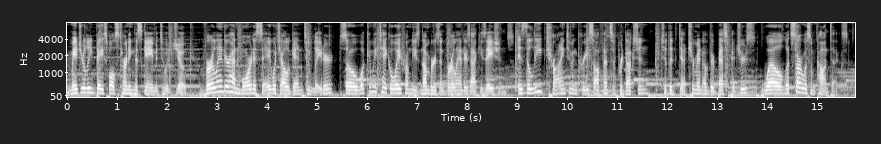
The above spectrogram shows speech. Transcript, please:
Major League Baseball's turning this game into a joke. Verlander had more to say, which I will get into later. So, what can we take away from these numbers and Verlander's accusations? Is the league trying to increase offensive production to the detriment of their best pitchers? Well, let's start with some context.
